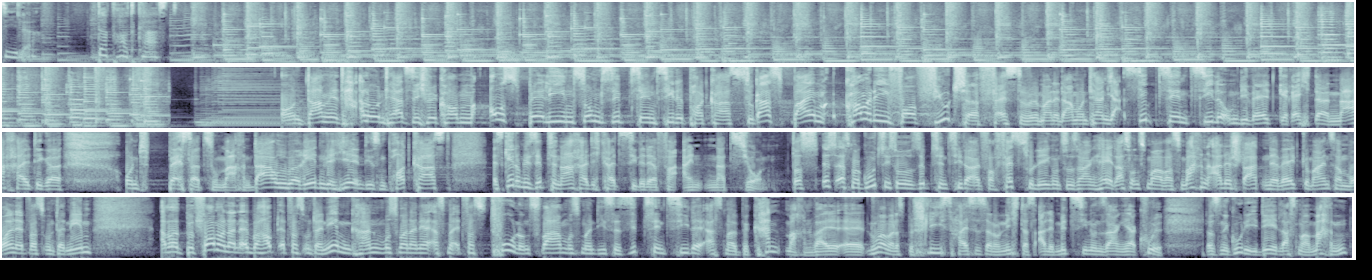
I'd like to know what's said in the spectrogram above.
Ziele. Der Podcast. Und damit hallo und herzlich willkommen aus Berlin zum 17 Ziele Podcast. Zu Gast beim Comedy for Future Festival, meine Damen und Herren. Ja, 17 Ziele, um die Welt gerechter, nachhaltiger und besser zu machen. Darüber reden wir hier in diesem Podcast. Es geht um die 17 Nachhaltigkeitsziele der Vereinten Nationen. Das ist erstmal gut, sich so 17 Ziele einfach festzulegen und zu sagen, hey, lass uns mal was machen. Alle Staaten der Welt gemeinsam wollen etwas unternehmen. Aber bevor man dann überhaupt etwas unternehmen kann, muss man dann ja erstmal etwas tun. Und zwar muss man diese 17 Ziele erstmal bekannt machen, weil äh, nur weil man das beschließt, heißt es ja noch nicht, dass alle mitziehen und sagen, ja cool, das ist eine gute Idee, lass mal machen.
